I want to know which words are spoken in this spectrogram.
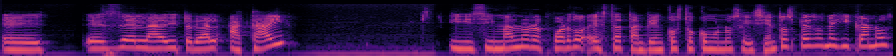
Eh, es de la editorial Akai. Y si mal no recuerdo, esta también costó como unos 600 pesos mexicanos.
